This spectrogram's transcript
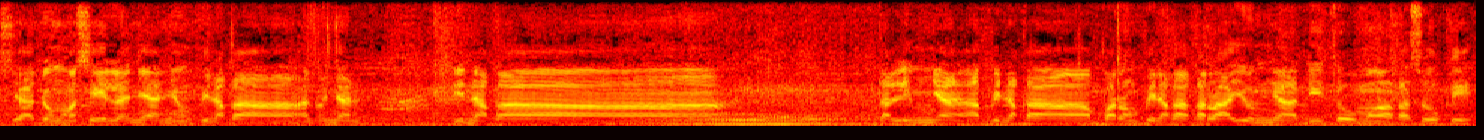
Masyadong maselan yan yung pinaka ano yan pinaka talim niya ah, pinaka parang pinakakarayom niya dito mga kasuki.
